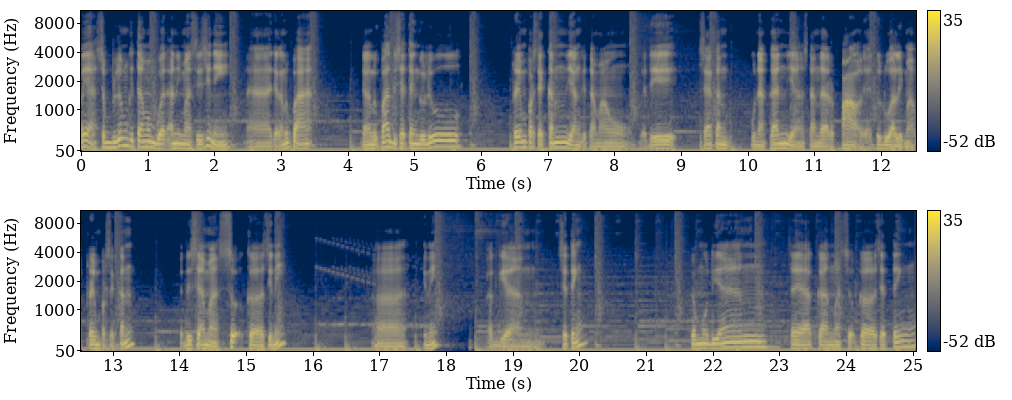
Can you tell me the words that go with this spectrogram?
Oh ya, sebelum kita membuat animasi sini, nah jangan lupa, jangan lupa disetting dulu frame per second yang kita mau. Jadi saya akan gunakan yang standar PAL yaitu 25 frame per second. Jadi saya masuk ke sini, uh, ini bagian setting. Kemudian saya akan masuk ke setting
